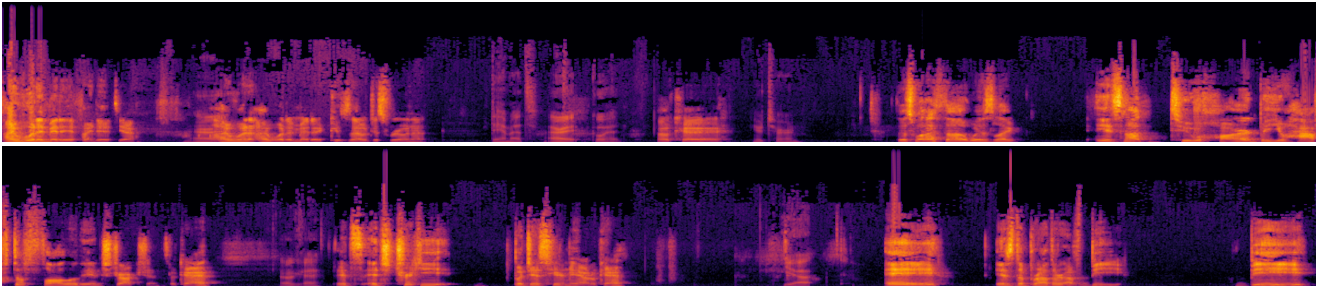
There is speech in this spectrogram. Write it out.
I would admit it if I did. Yeah, right. I would I would admit it because that would just ruin it. Damn it! All right, go ahead. Okay. Your turn. This one I thought was like, it's not too hard, but you have to follow the instructions. Okay. Okay. It's it's tricky, but just hear me out. Okay. Yeah. A is the brother of B. B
